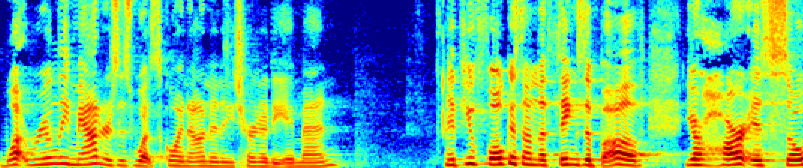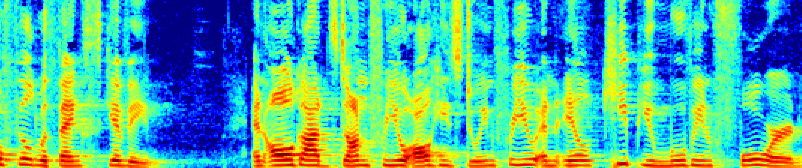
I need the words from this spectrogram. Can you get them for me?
What really matters is what's going on in eternity. Amen? If you focus on the things above, your heart is so filled with thanksgiving and all God's done for you, all He's doing for you, and it'll keep you moving forward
